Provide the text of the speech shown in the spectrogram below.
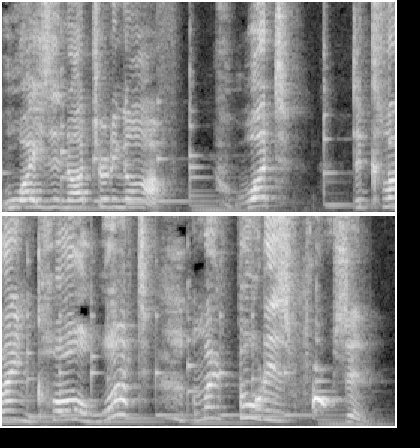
Why is it not turning off? What? Decline call. What? My phone is frozen.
